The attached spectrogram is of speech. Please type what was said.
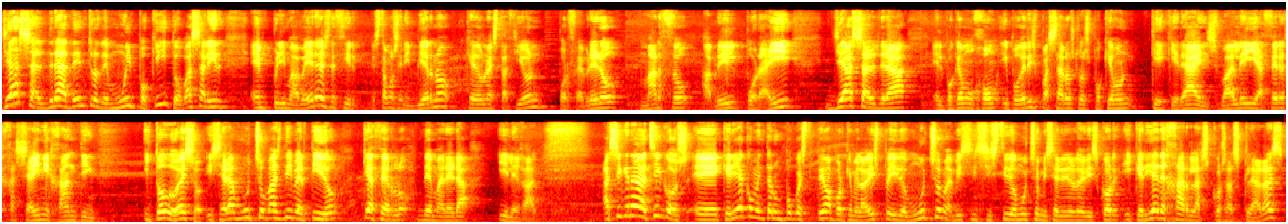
ya saldrá dentro de muy poquito, va a salir en primavera, es decir, estamos en invierno, queda una estación por febrero, marzo, abril, por ahí. Ya saldrá el Pokémon Home y podréis pasaros los Pokémon que queráis, ¿vale? Y hacer Shiny Hunting y todo eso, y será mucho más divertido que hacerlo de manera ilegal. Así que nada chicos, eh, quería comentar un poco este tema porque me lo habéis pedido mucho, me habéis insistido mucho en mi servidor de Discord y quería dejar las cosas claras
